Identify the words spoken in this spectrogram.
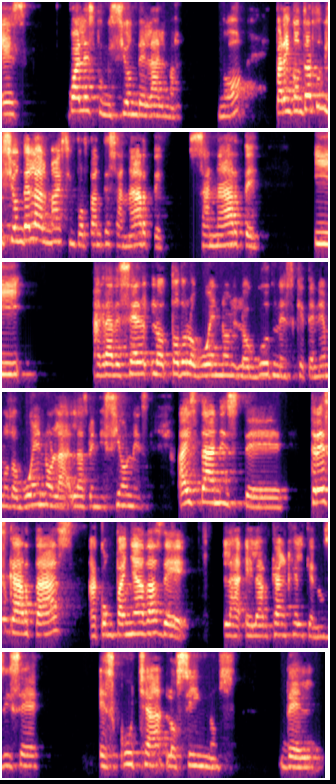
es ¿cuál es tu misión del alma? ¿No? Para encontrar tu misión del alma es importante sanarte, sanarte y agradecer todo lo bueno, lo goodness que tenemos, lo bueno, las bendiciones. Ahí están este, tres cartas acompañadas de el arcángel que nos dice, escucha los signos de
